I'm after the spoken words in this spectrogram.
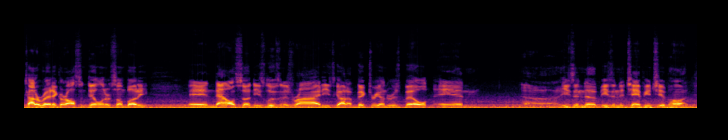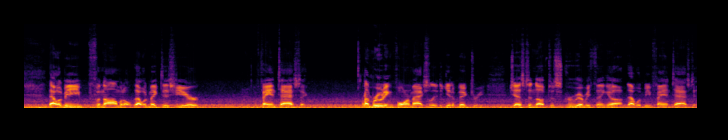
Tyler Reddick or Austin Dillon or somebody, and now all of a sudden he's losing his ride. He's got a victory under his belt, and uh, he's in the he's in the championship hunt. That would be phenomenal. That would make this year fantastic. I'm rooting for him actually to get a victory, just enough to screw everything up. That would be fantastic.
